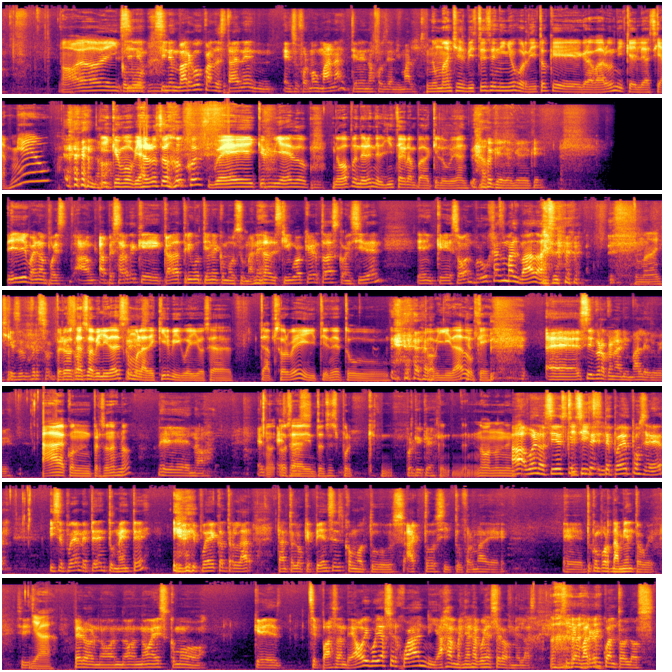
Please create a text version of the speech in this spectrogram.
Ay, como... Em, sin, embargo, cuando están en, en, su forma humana, tienen ojos de animal. No manches, ¿viste ese niño gordito que grabaron y que le hacía miau? Y que movía los ojos, güey, qué miedo. Lo voy a poner en el Instagram para que lo vean. ok, ok, ok. Y bueno, pues a, pesar de que cada tribu tiene como su manera de skinwalker, todas coinciden en que son brujas malvadas. No manches. Pero, o sea, su habilidad es como la de Kirby, güey. O sea, te absorbe y tiene tu, tu habilidad o qué? Eh, sí, pero con animales, güey. Ah, con personas, ¿no? Eh, no. o sea, entonces, ¿por qué? ¿Por qué qué? No, no, no. Ah, bueno, sí, es que sí, te, puede poseer y se puede meter en tu mente y puede controlar tanto lo que pienses como tus actos y tu forma de... Eh, tu comportamiento, güey. Sí. Ya. Pero no, no, no es como que se pasan de hoy voy a ser Juan y ajá, mañana voy a ser Ornelas. Sin embargo, en cuanto a los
